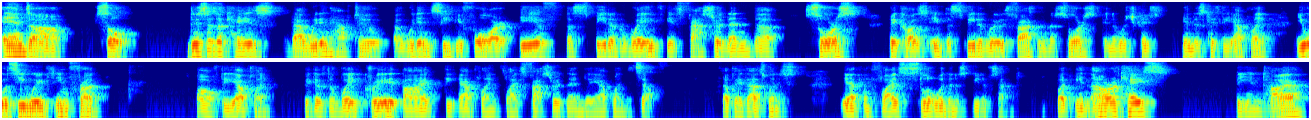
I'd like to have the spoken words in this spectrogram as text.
And uh, so this is a case that we didn't have to, uh, we didn't see before if the speed of the wave is faster than the source, because if the speed of the wave is faster than the source, in which case, in this case, the airplane, you will see waves in front of the airplane because the wave created by the airplane flies faster than the airplane itself. Okay, that's when the airplane flies slower than the speed of sound. But in our case, the entire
